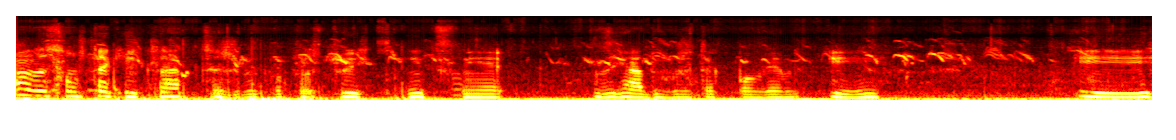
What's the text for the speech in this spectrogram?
One są w takiej klatce, żeby po prostu ich nic nie zjadł, że tak powiem. I, i,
